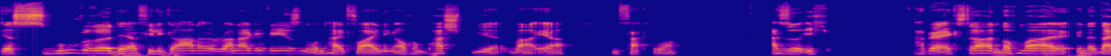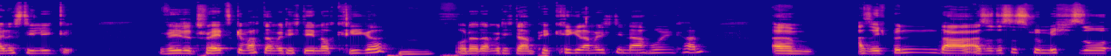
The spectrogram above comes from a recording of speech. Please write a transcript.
der smoothere, der filigrane Runner gewesen und halt vor allen Dingen auch im Passspiel war er ein Faktor. Also ich habe ja extra nochmal in der Dynasty League wilde Trades gemacht, damit ich den noch kriege. Hm. Oder damit ich da einen Pick kriege, damit ich den nachholen kann. Ähm, also ich bin da, also das ist für mich so,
